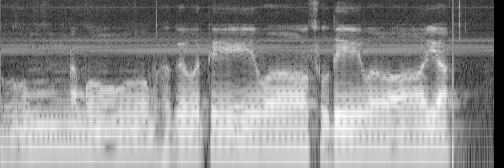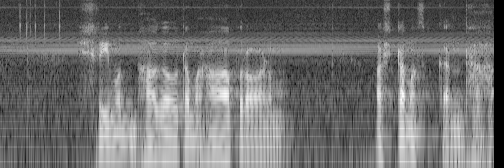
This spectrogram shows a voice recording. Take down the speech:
ॐ नमो भगवते वासुदेवाय। श्रीमद्भागवतमहापुराणम् अष्टमस्कन्धः।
